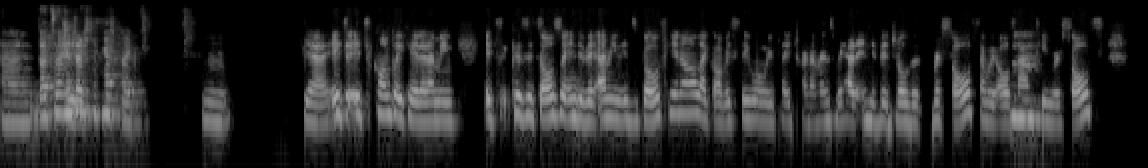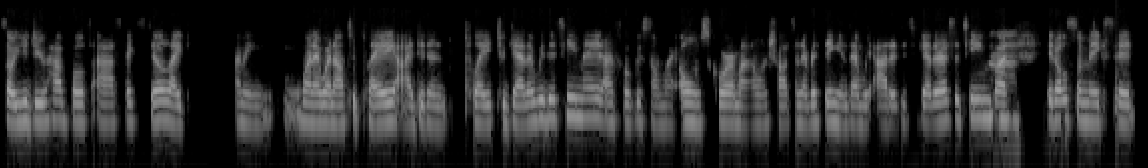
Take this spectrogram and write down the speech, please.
and that's an and interesting aspect mm yeah it's it's complicated i mean it's because it's also individual i mean it's both you know like obviously when we play tournaments we had individual results and we also mm-hmm. had team results so you do have both aspects still like i mean when i went out to play i didn't play together with a teammate i focused on my own score my own shots and everything and then we added it together as a team mm-hmm. but it also makes it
